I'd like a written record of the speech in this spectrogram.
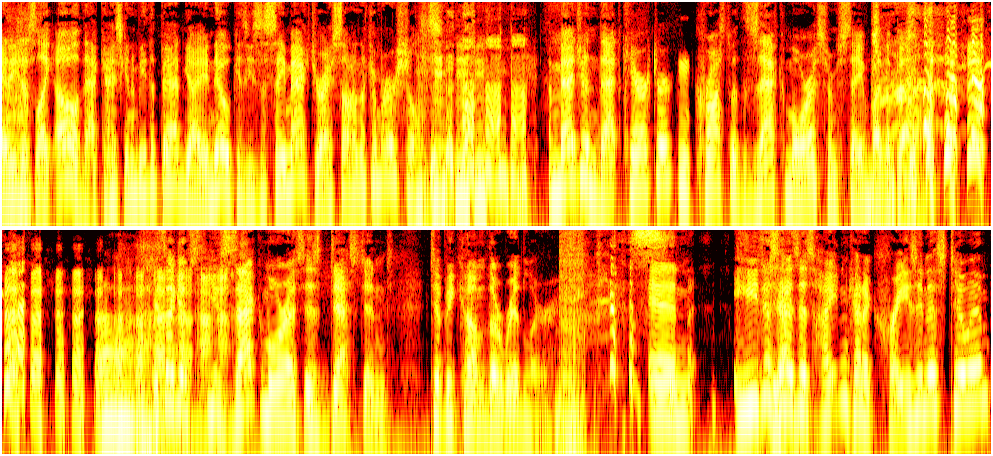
And he's just like, oh, that guy's going to be the bad guy. I know because he's the same actor I saw in the commercials. Imagine that character crossed with Zach Morris from Saved by the Bell. it's like if Zach Morris is destined to become the Riddler. and he just has this heightened kind of craziness to him.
